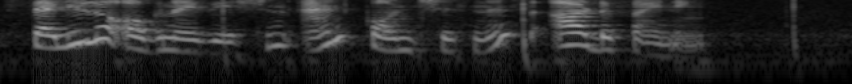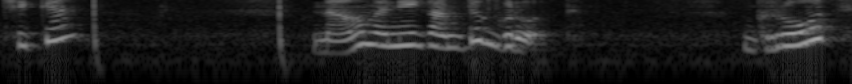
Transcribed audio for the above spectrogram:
cellular organization and consciousness are defining chicken now when we come to growth growth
